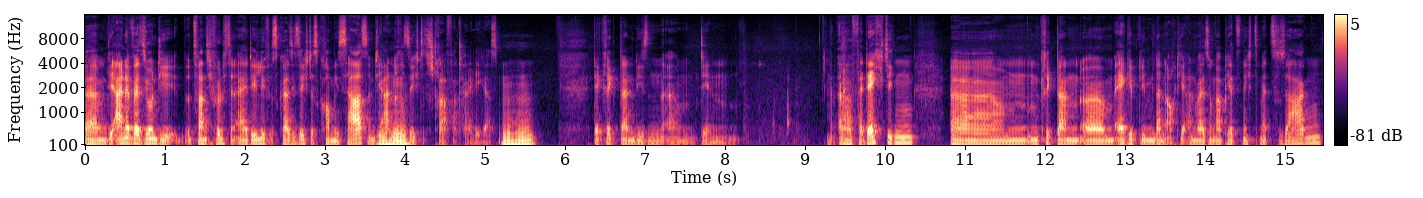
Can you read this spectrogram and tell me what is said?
Ähm, die eine Version, die 2015 ARD lief, ist quasi Sicht des Kommissars und die andere Sicht des Strafverteidigers. Mhm. Der kriegt dann diesen, ähm, den äh, Verdächtigen ähm, und kriegt dann, ähm, er gibt ihm dann auch die Anweisung, ab jetzt nichts mehr zu sagen.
